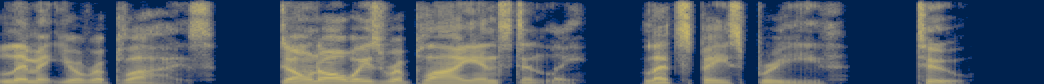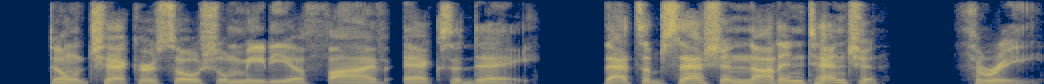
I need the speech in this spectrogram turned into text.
Limit your replies. Don't always reply instantly. Let space breathe. 2. Don't check her social media 5x a day. That's obsession, not intention. 3.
